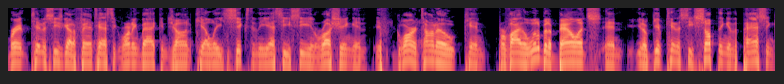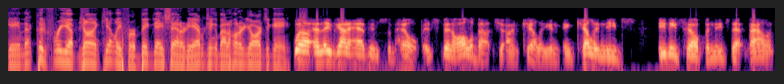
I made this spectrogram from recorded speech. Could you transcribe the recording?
Brent, Tennessee's got a fantastic running back in John Kelly, sixth in the SEC in rushing, and if Guarantano can provide a little bit of balance and you know give Tennessee something in the passing game, that could free up John Kelly for a big day Saturday, averaging about 100 yards a game. Well, and they've got to have him some help. It's been all about John Kelly, and, and Kelly needs he needs help and needs that balance.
